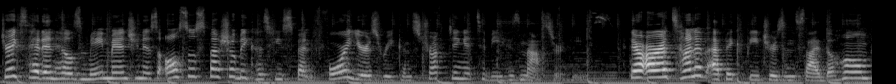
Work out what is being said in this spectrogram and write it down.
Drake's Hidden Hills main mansion is also special because he spent four years reconstructing it to be his masterpiece. There are a ton of epic features inside the home,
